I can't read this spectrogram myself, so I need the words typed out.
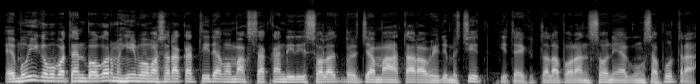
MUI Kabupaten Bogor menghimbau masyarakat tidak memaksakan diri sholat berjamaah tarawih di masjid. Kita ikuti laporan Sony Agung Saputra.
